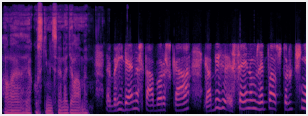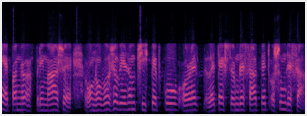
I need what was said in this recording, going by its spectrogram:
ale jako s tím nic nenaděláme. Dobrý den, z Táborská. Já bych se jenom zeptal stručně pan primáře. On hovořil v jednom příspěvku o letech 75-80.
